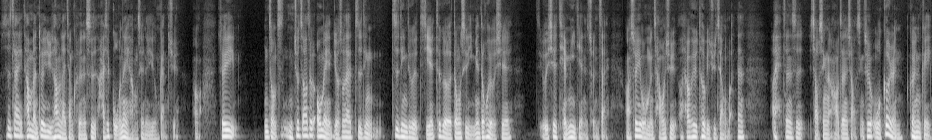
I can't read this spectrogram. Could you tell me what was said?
是在他们对于他们来讲，可能是还是国内航线的一种感觉，啊，所以你总之你就知道，这个欧美有时候在制定制定这个节这个东西里面，都会有一些有一些甜蜜点的存在啊，所以我们才会去才会特别去这样玩，但。哎，真的是小心了哈，真的小心。所以我个人个人给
